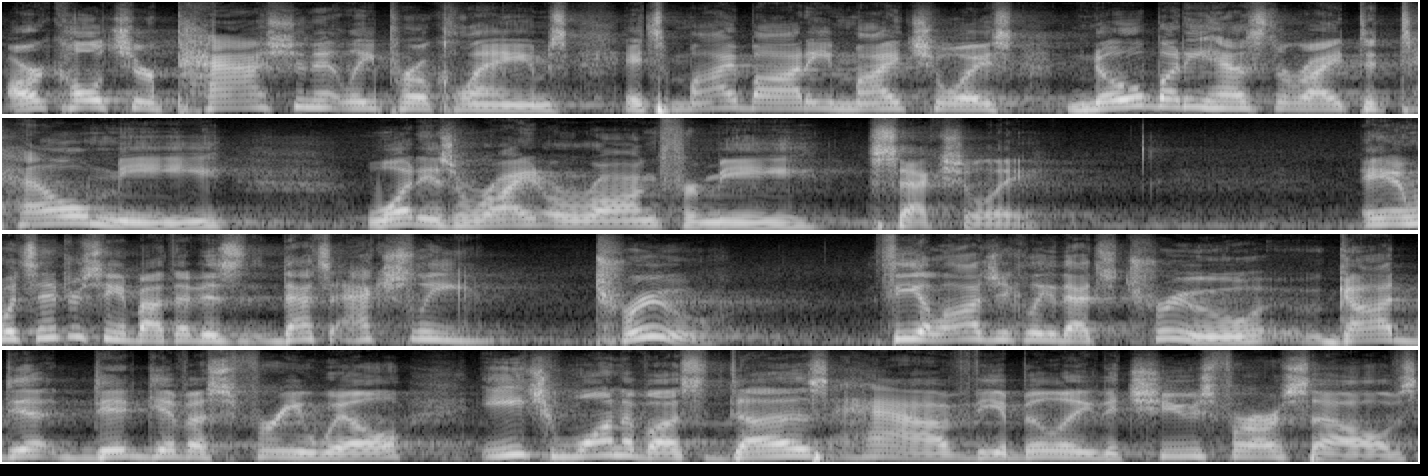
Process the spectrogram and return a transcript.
Our culture passionately proclaims it's my body, my choice. Nobody has the right to tell me what is right or wrong for me sexually. And what's interesting about that is that's actually true. Theologically, that's true. God did, did, give us free will. Each one of us does have the ability to choose for ourselves.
